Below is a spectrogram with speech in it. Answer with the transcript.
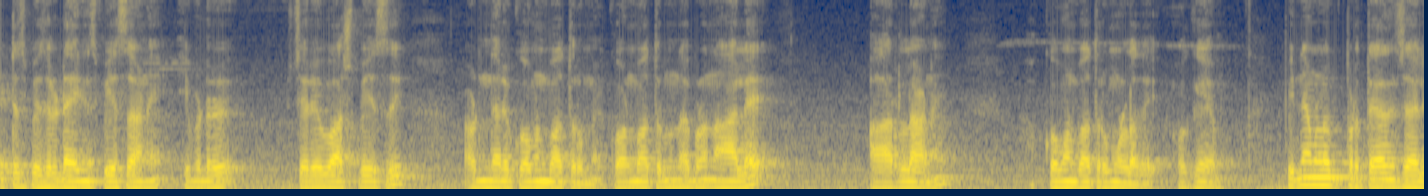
എട്ട് സ്പേസിൽ ഡൈനിങ് സ്പേസ് ആണ്. ഇവിടെ ഒരു ചെറിയ വാഷ് സ്പേസ് അവിടെ നിന്ന് കോമൺ ബാത്റൂം കോമൺ ബാത്റൂം എന്ന് പറഞ്ഞാൽ നാല് ആറിലാണ് കോമൺ ബാത്റൂം ഉള്ളത്. ഓക്കെ പിന്നെ നമ്മൾ പ്രത്യേകത വെച്ചാൽ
